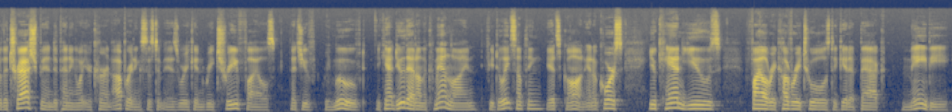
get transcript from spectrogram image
or the trash bin, depending on what your current operating system is, where you can retrieve files that you've removed. You can't do that on the command line. If you delete something, it's gone. And of course, you can use file recovery tools to get it back, maybe,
